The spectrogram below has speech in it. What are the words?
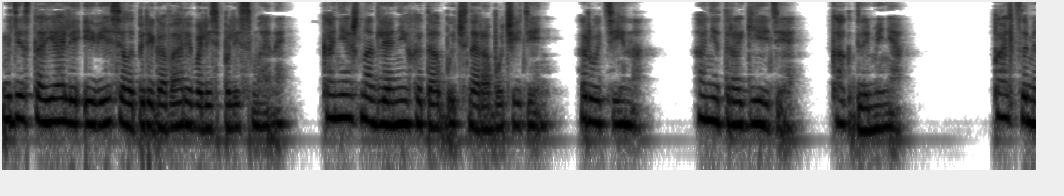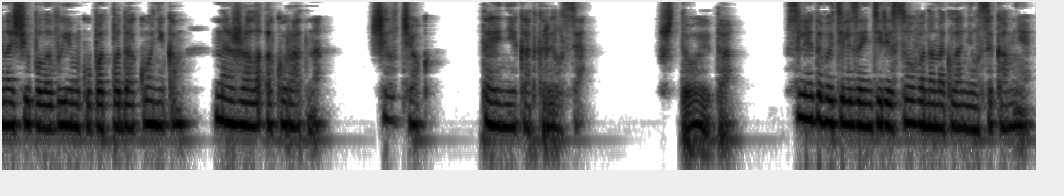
где стояли и весело переговаривались полисмены. Конечно, для них это обычный рабочий день, рутина, а не трагедия, как для меня. Пальцами нащупала выемку под подоконником, нажала аккуратно. Щелчок. Тайник открылся. «Что это?» Следователь заинтересованно наклонился ко мне.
